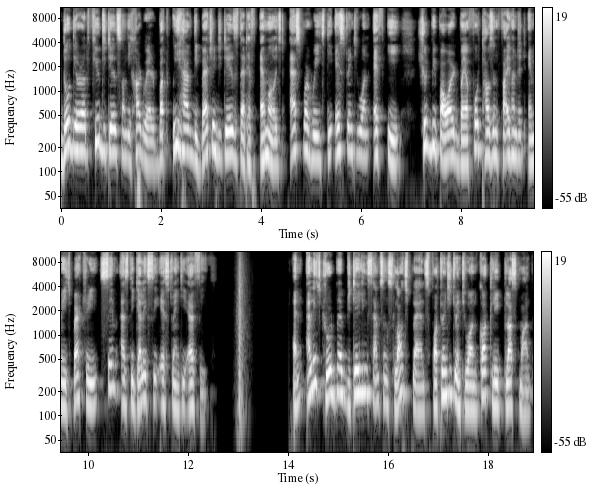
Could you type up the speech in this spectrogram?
Though there are few details on the hardware, but we have the battery details that have emerged as per which the S21 FE should be powered by a 4500 mAh battery same as the Galaxy S20 FE. An alleged roadmap detailing Samsung's launch plans for 2021 got leaked last month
